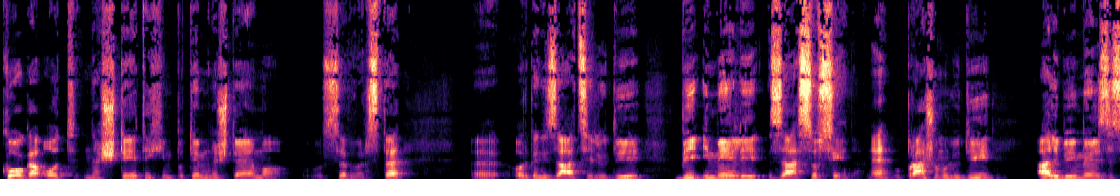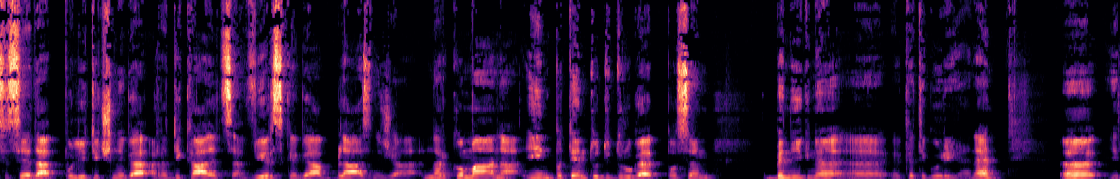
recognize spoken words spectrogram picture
koga od naštetih in potem naštejemo vse vrste eh, organizacij ljudi, bi imeli za soseda. Ne? Vprašamo ljudi, ali bi imeli za soseda političnega radikalca, virskega blazneža, narkomana in potem tudi druge posebne benigne uh, kategorije. Uh,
